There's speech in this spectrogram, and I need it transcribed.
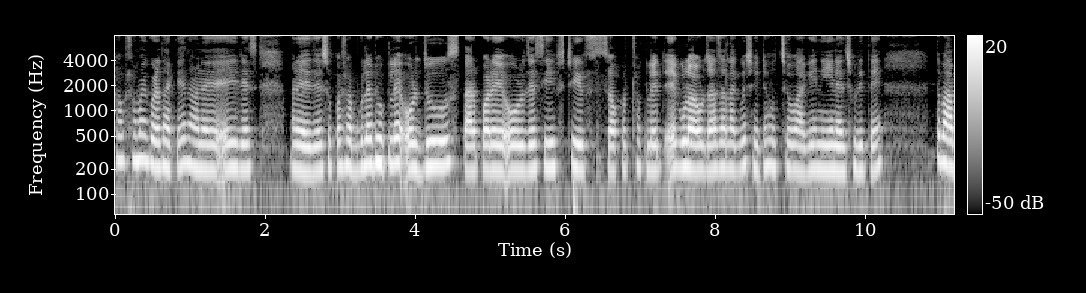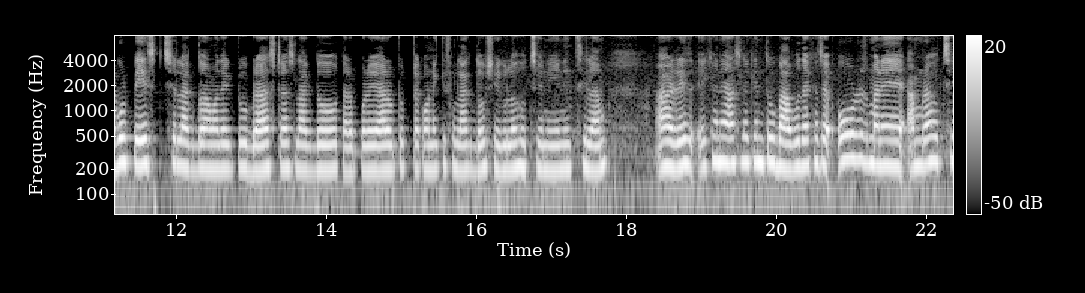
সব সময় করে থাকে মানে এই রেস মানে যে সুপার শপগুলো ঢুকলে ওর জুস, তারপরে ওর যে চিপস টিপস, চকলেট টকলেট, এগুলো ওর যা যা লাগবে সেটা হচ্ছে ও আগে নিয়ে নেয় ঝুড়িতে। তো বাবুর পেস্ট লাগতো, আমাদের একটু ব্রাশ টাশ লাগতো, তারপরে আরও টুকটাক অনেক কিছু লাগতো, সেগুলো হচ্ছে নিয়ে নিচ্ছিলাম। আর এখানে আসলে কিন্তু বাবু দেখা যায়, ওর মানে আমরা হচ্ছে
